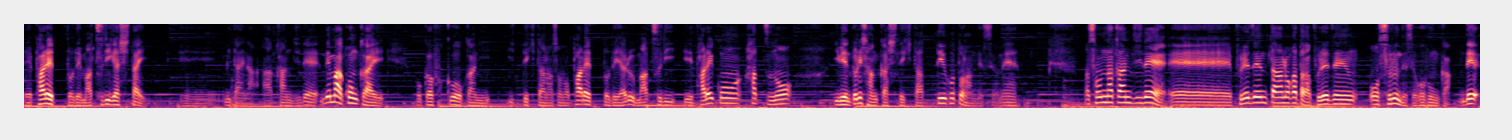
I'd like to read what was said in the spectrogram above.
えパレットで祭りがしたい、えみたいな感じでで、まあ、今回僕は福岡に行ってきたのはそのパレットでやる祭りパレコン初のイベントに参加してきたっていうことなんですよね、まあ、そんな感じで、えー、プレゼンターの方がプレゼンをするんですよ5分間。で、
